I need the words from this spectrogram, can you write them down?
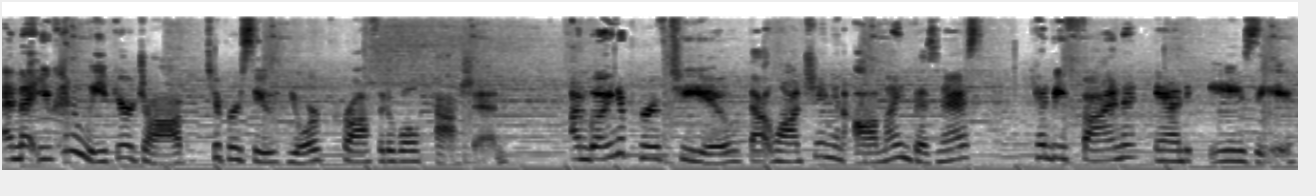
and that you can leave your job to pursue your profitable passion. I'm going to prove to you that launching an online business can be fun and easy.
